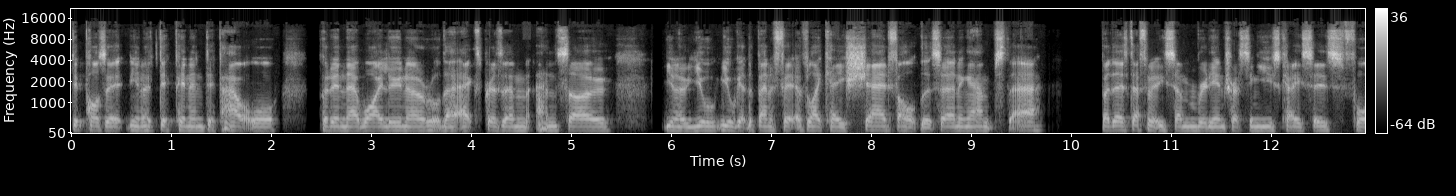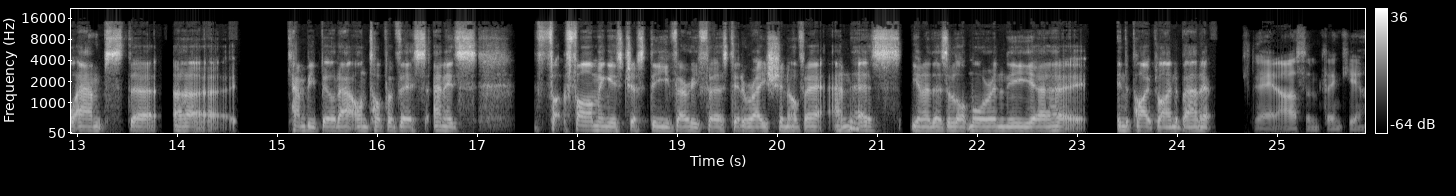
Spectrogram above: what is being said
deposit, you know, dip in and dip out, or put in their Y Luna or their X Prism, and so you know you'll you'll get the benefit of like a shared vault that's earning amps there. But there's definitely some really interesting use cases for amps that uh, can be built out on top of this, and it's f- farming is just the very first iteration of it, and there's you know there's a lot more in the uh, in the pipeline about it. Great, awesome, thank you.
